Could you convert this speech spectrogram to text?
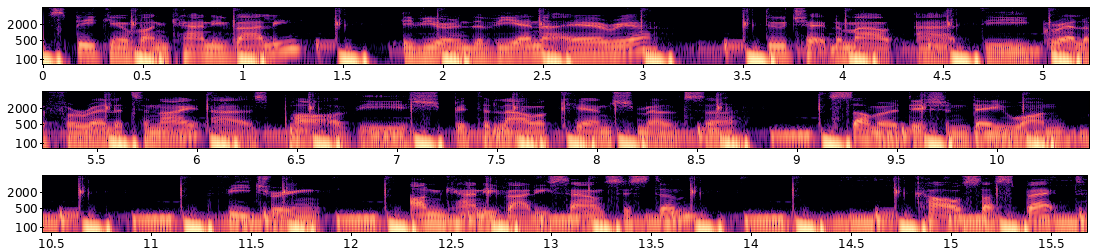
Speaking of Uncanny Valley, if you're in the Vienna area, do check them out at the Grella Forella tonight as part of the Spittelauer Kernschmelzer Summer Edition Day 1, featuring Uncanny Valley Sound System, Carl Suspect,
